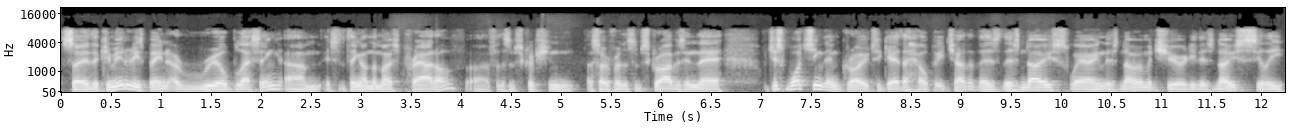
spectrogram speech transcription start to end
So the community's been a real blessing. Um, it's the thing I'm the most proud of uh, for the subscription. Uh, sorry for the subscribers in there. Just watching them grow together, help each other. There's there's no swearing, there's no immaturity, there's no silly.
